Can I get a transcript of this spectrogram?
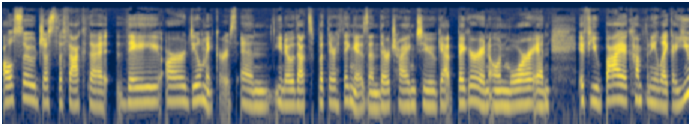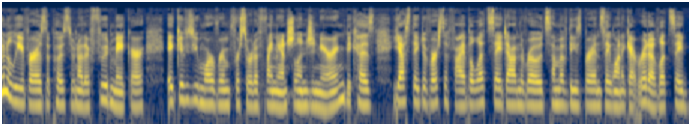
also just the fact that they are deal makers and you know that's what their thing is and they're trying to get bigger and own more. And if you buy a company like a unilever as opposed to another food maker it gives you more room for sort of financial engineering because yes they diversify but let's say down the road some of these brands they want to get rid of. Let's say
